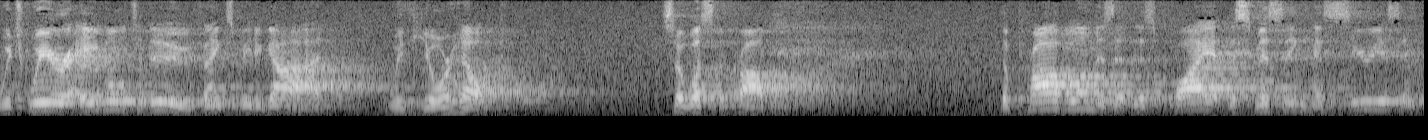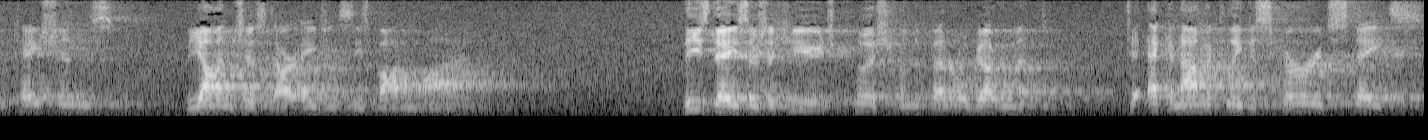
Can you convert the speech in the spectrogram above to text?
which we are able to do, thanks be to God, with your help. So, what's the problem? The problem is that this quiet dismissing has serious implications beyond just our agency's bottom line. These days, there's a huge push from the federal government to economically discourage states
